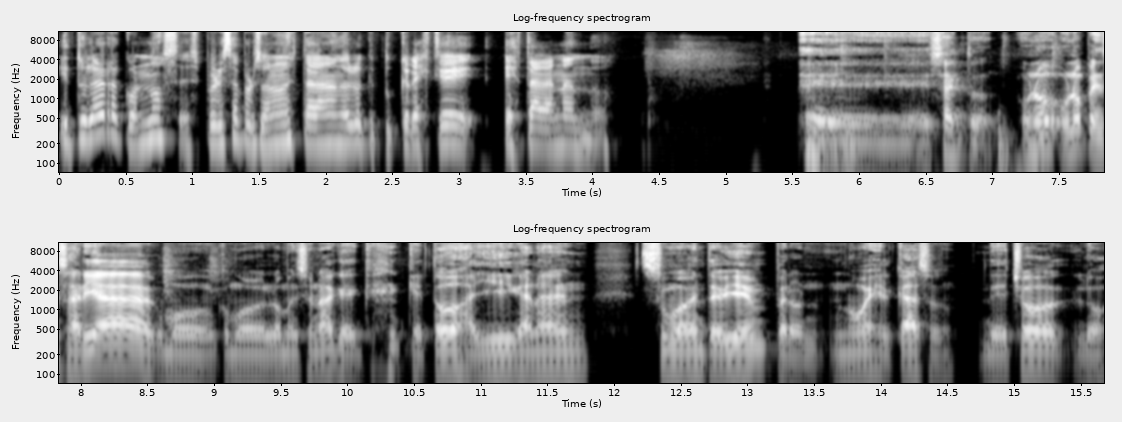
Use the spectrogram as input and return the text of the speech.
y tú la reconoces, pero esa persona no está ganando lo que tú crees que está ganando. Eh, exacto. Uno, uno pensaría, como, como lo mencionaba, que, que, todos allí ganan sumamente bien, pero no es el caso. De hecho, los,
